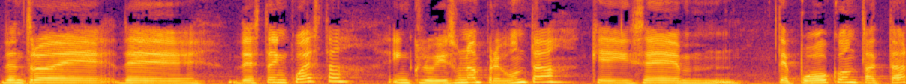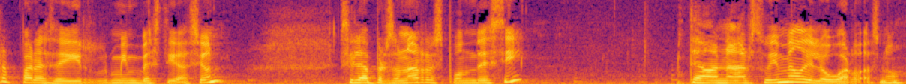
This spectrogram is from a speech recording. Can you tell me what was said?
Dentro de, de- de esta encuesta incluís una pregunta que dice, mm, ¿te puedo contactar para seguir mi investigación? Si la persona responde sí, te van a dar su email y lo guardas, ¿no?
